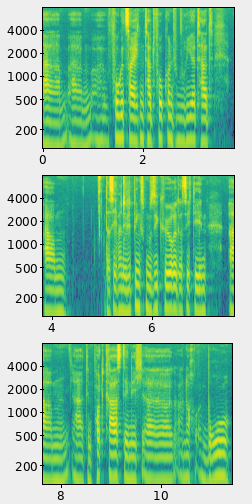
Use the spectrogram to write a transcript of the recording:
ähm, ähm, vorgezeichnet hat, vorkonfiguriert hat, ähm, dass ich meine Lieblingsmusik höre, dass ich den ähm, äh, den Podcast, den ich äh, noch im Büro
